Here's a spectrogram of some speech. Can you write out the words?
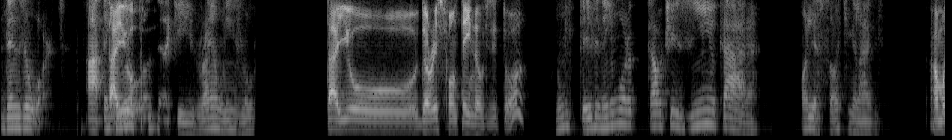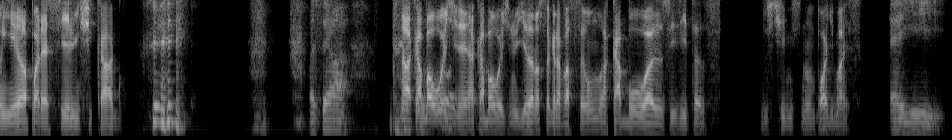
Denzel Ward. Ah, tem Tá, e o o- Panther aqui, Ryan Winslow. Tá aí o Doris Fontaine não visitou? Não teve nenhum workoutzinho, cara. Olha só que milagre. Amanhã aparece ele em Chicago. Vai ser a. Não, acaba hoje, né? Acaba hoje. No dia da nossa gravação, acabou as visitas dos times. Não pode mais. É, e,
